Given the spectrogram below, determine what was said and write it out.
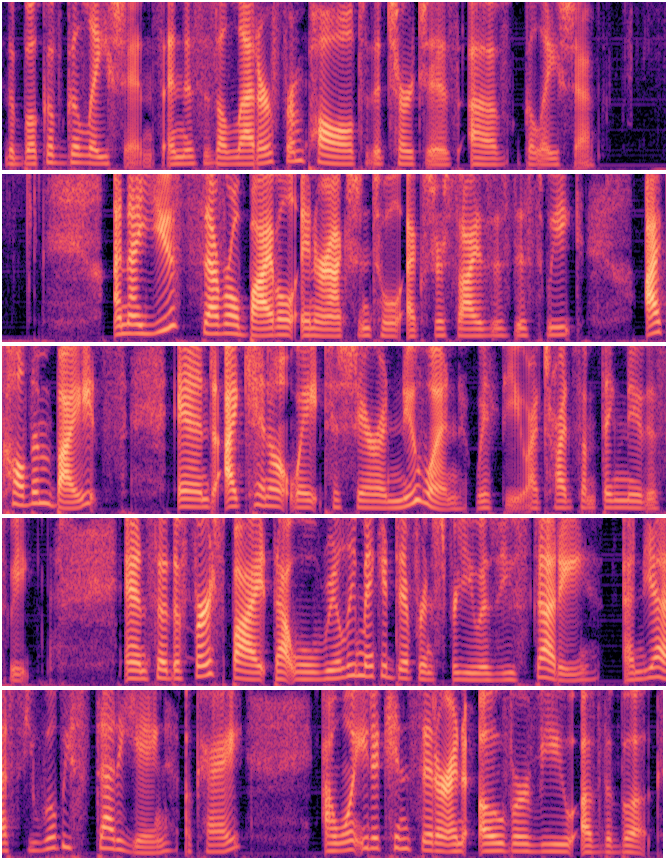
the book of Galatians. And this is a letter from Paul to the churches of Galatia. And I used several Bible interaction tool exercises this week I call them bites, and I cannot wait to share a new one with you. I tried something new this week. And so, the first bite that will really make a difference for you as you study, and yes, you will be studying, okay? I want you to consider an overview of the book.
